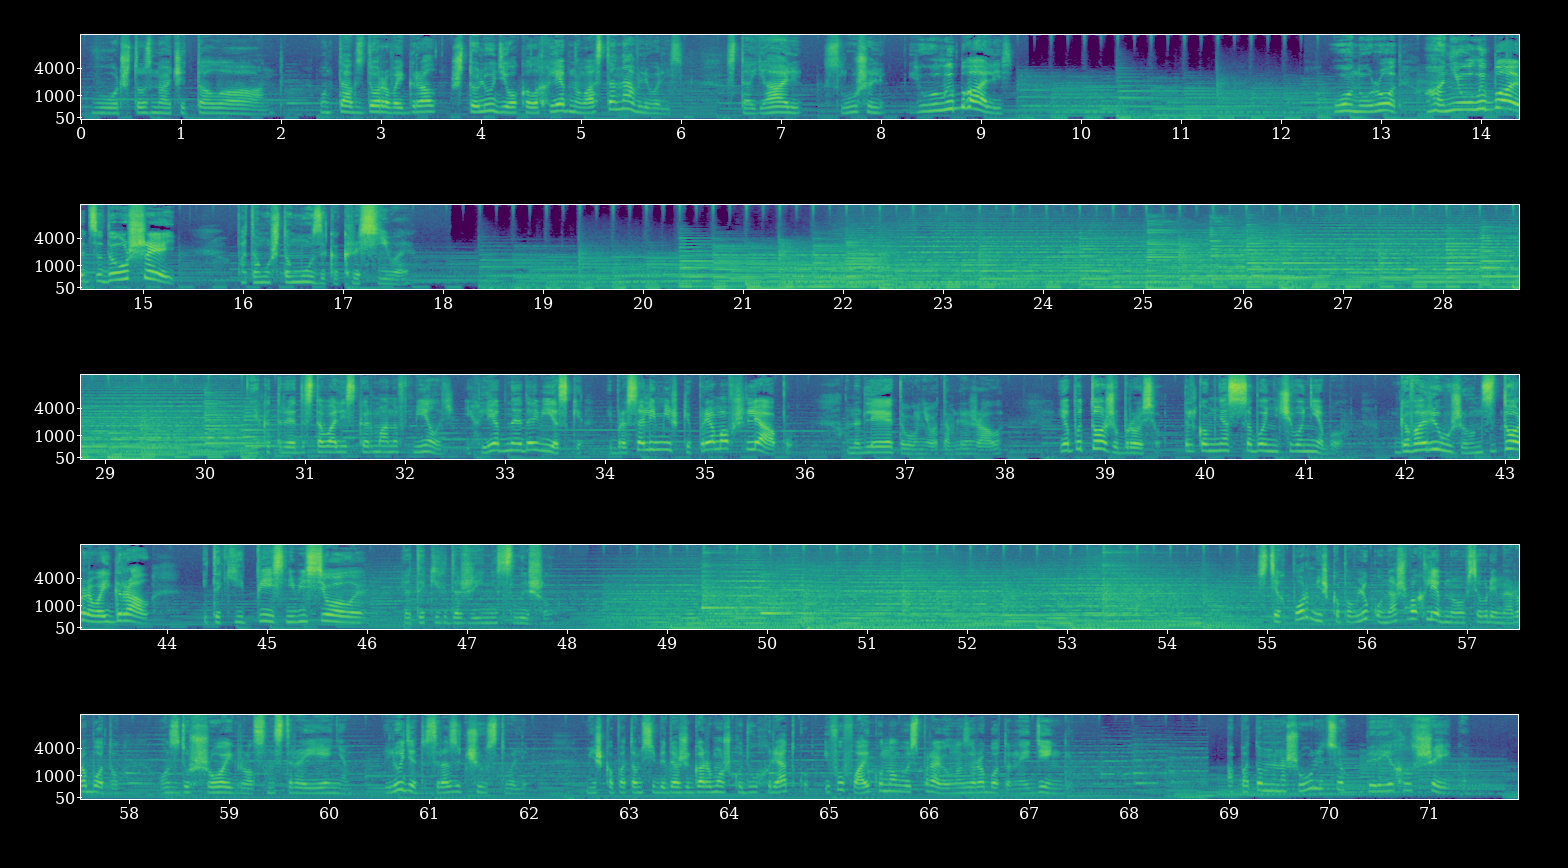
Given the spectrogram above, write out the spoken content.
Вот что значит талант. Он так здорово играл, что люди около хлебного останавливались. Стояли, слушали и улыбались. Он урод, а они улыбаются до ушей, потому что музыка красивая. Некоторые доставали из карманов мелочь и хлебные довески и бросали Мишке прямо в шляпу. Она для этого у него там лежала. Я бы тоже бросил, только у меня с собой ничего не было. Говорю же, он здорово играл. И такие песни веселые. Я таких даже и не слышал. С тех пор Мишка Павлюк у нашего хлебного все время работал. Он с душой играл, с настроением и люди это сразу чувствовали. Мишка потом себе даже гармошку двухрядку и фуфайку новую справил на заработанные деньги. А потом на нашу улицу переехал Шейка.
